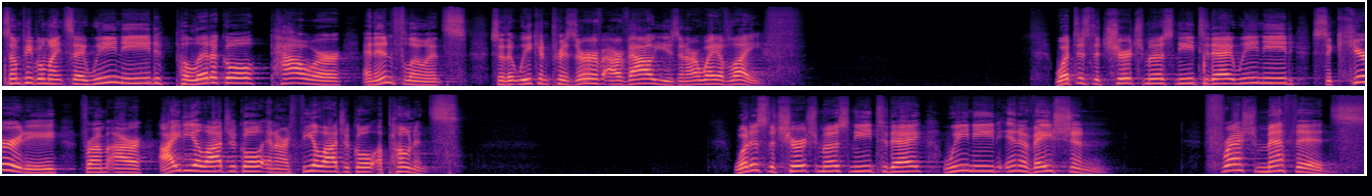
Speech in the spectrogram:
Some people might say we need political power and influence so that we can preserve our values and our way of life. What does the church most need today? We need security from our ideological and our theological opponents. What does the church most need today? We need innovation, fresh methods,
